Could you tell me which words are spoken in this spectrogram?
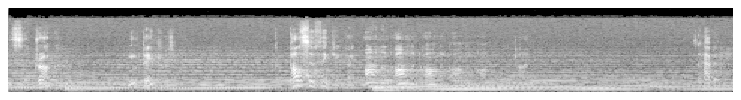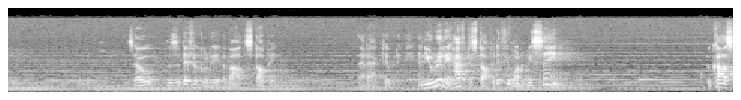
This is a drug, a real dangerous one. Compulsive thinking, going on and on and on and on and on all the time. It's a habit. So there's a difficulty about stopping that activity. And you really have to stop it if you want to be sane. Because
